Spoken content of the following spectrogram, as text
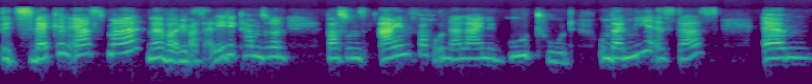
bezwecken erstmal, ne, weil wir was erledigt haben, sondern was uns einfach und alleine gut tut. Und bei mir ist das ähm,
